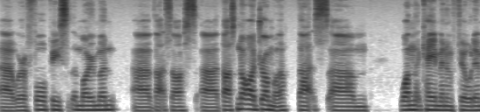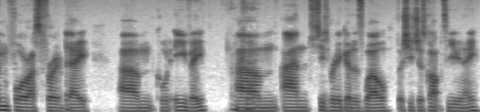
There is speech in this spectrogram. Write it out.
uh, we're a four piece at the moment. Uh, that's us. Uh, that's not our drummer. That's um, one that came in and filled in for us for a day, um, called Evie. Okay. Um, and she's really good as well, but she's just gone up to uni.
